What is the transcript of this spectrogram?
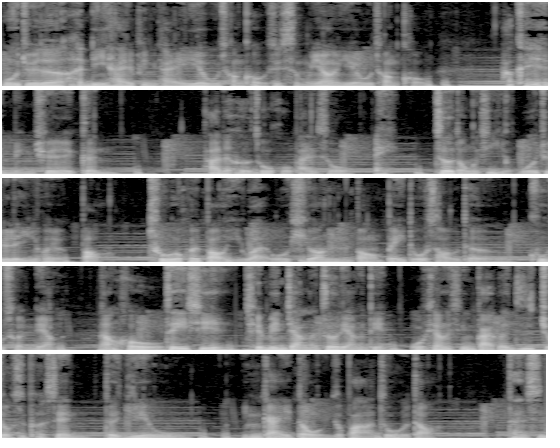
我觉得很厉害的平台业务窗口是什么样的业务窗口？它可以很明确的跟他的合作伙伴说：“哎、这东西我觉得一定会有爆，除了会爆以外，我希望你帮我备多少的库存量。然后这一些前面讲的这两点，我相信百分之九十 percent 的业务应该都有办法做得到。但是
